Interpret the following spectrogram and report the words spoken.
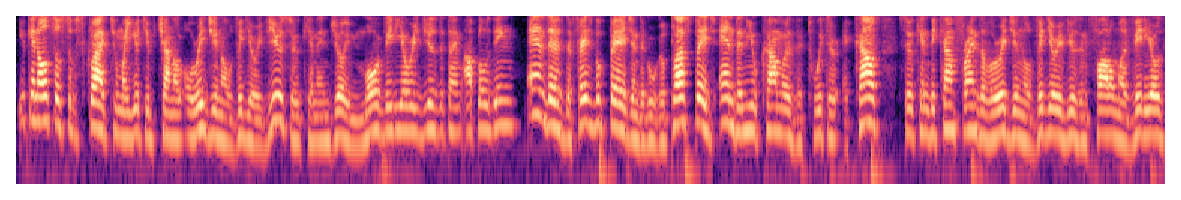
You can also subscribe to my YouTube channel Original Video Reviews so you can enjoy more video reviews that I'm uploading. And there's the Facebook page and the Google Plus page and the newcomer, the Twitter account so you can become friends of original video reviews and follow my videos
